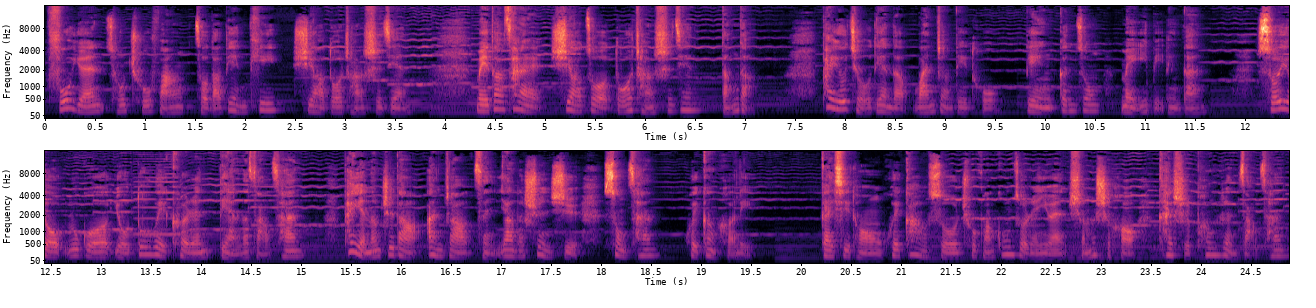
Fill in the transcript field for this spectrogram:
服务员从厨房走到电梯需要多长时间？每道菜需要做多长时间？等等。他有酒店的完整地图，并跟踪每一笔订单。所有如果有多位客人点了早餐，他也能知道按照怎样的顺序送餐会更合理。该系统会告诉厨房工作人员什么时候开始烹饪早餐，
